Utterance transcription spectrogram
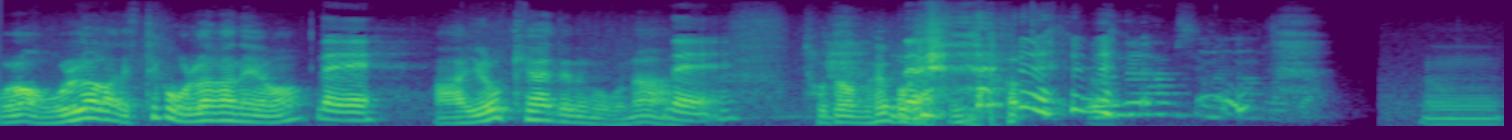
올라 올라가네. 스티커 올라가네요. 네, 아, 이렇게 해야 되는 거구나. 네. 저도 한번 해보겠습니다. 오늘 합시면 한 거죠. 음,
